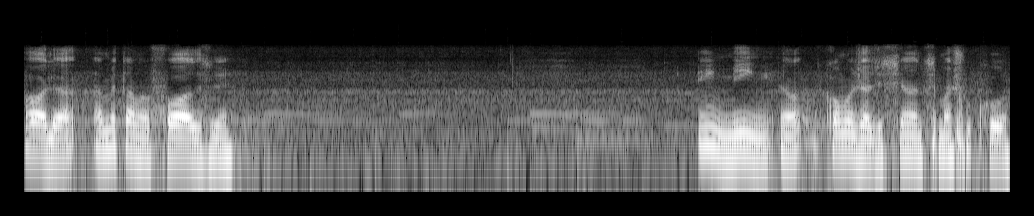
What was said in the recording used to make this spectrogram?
Olha, a metamorfose em mim, como eu já disse antes, machucou.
